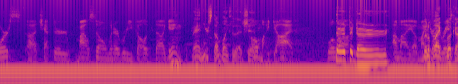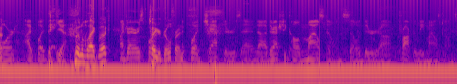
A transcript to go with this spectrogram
course, uh, chapter, milestone, whatever you call it, uh, game. Man, you're stumbling through that shit. Oh my god. Well, Dur, uh, dur, dur. on my uh, my Little dry Black erase Book, huh? board, I put yeah, Little black book. my dry erase board. Tell your girlfriend. I put chapters, and uh, they're actually called milestones, so they're uh, properly milestones.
